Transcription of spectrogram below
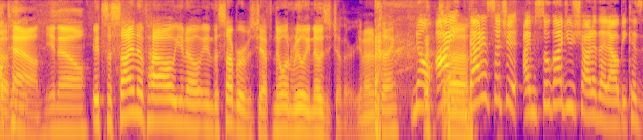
small town, you know. it's a sign of how you know in the suburbs jeff no one really knows each other you know what i'm saying No, I Uh, that is such a I'm so glad you shouted that out because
